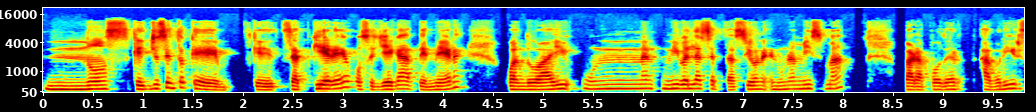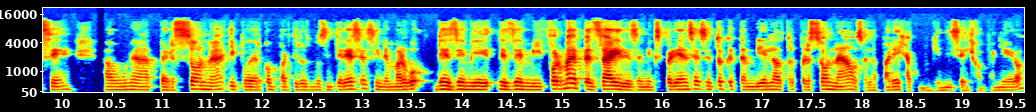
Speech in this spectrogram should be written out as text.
nos, que yo siento que, que se adquiere o se llega a tener cuando hay un, un nivel de aceptación en una misma para poder abrirse a una persona y poder compartir los mismos intereses. Sin embargo, desde mi, desde mi forma de pensar y desde mi experiencia, siento que también la otra persona, o sea, la pareja, como quien dice el compañero,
